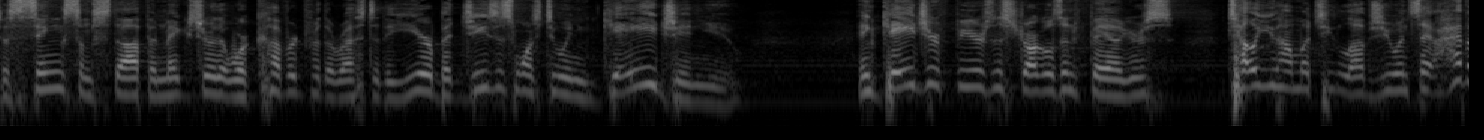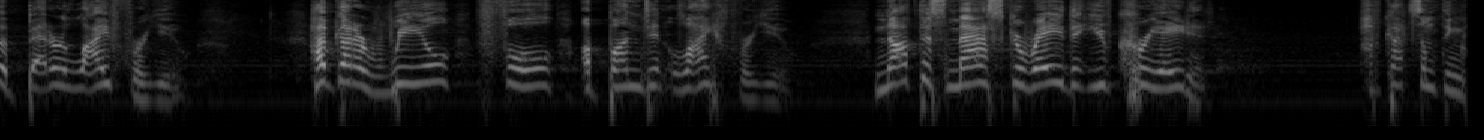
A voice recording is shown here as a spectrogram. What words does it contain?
to sing some stuff and make sure that we're covered for the rest of the year, but Jesus wants to engage in you. Engage your fears and struggles and failures, tell you how much He loves you, and say, I have a better life for you. I've got a real, full, abundant life for you. Not this masquerade that you've created. I've got something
